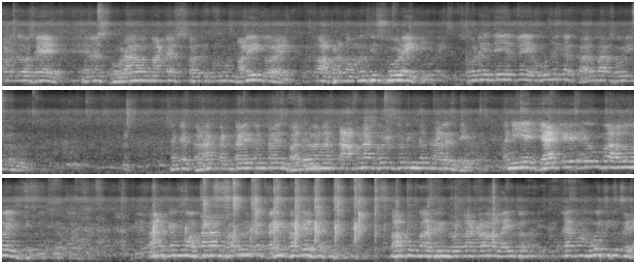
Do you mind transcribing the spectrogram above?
પડદો છે, એને છોડાવવા માટે સદગુરુ મળી ગયો તો આપણે નોમાંથી છોડાઈ ગઈ છોડાઈ દઈએ એટલે એવું નહીં કે ઘર બાર છોડી કરવું કે ઘણા કંટાળી કંટાળી ભાદરવાના તાપના છોડી છોડીને જતા આવે છે. અને એ જ્યાં ચડે તે ઊભા હલવાય છે. કારણ કે હું અખાડા ફરું એટલે ઘણી ખબર બાપુ બાજરી રોટલા કરવા લઈ તો એટલે પણ હું થયું કરે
